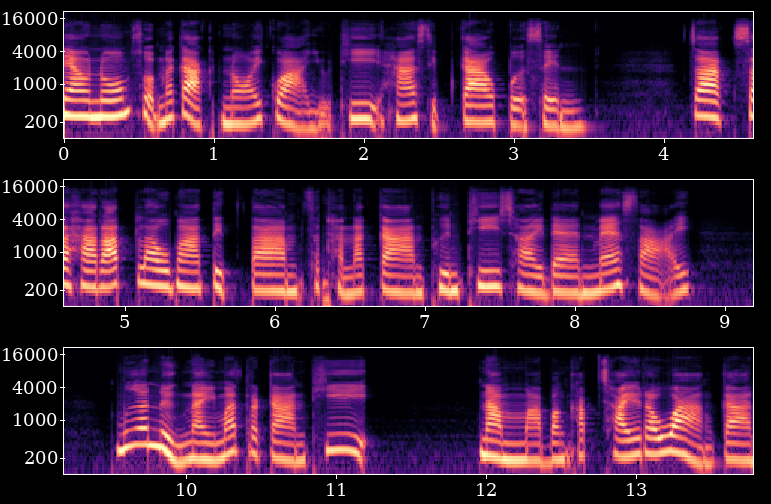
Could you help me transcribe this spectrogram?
แนวโน้มสวมหน้ากากน้อยกว่าอยู่ที่ 59% จากสหรัฐเรามาติดตามสถานการณ์พื้นที่ชายแดนแม่สาย เมื่อหนึ่งในมาตรการที่นำมาบังคับใช้ระหว่างการ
